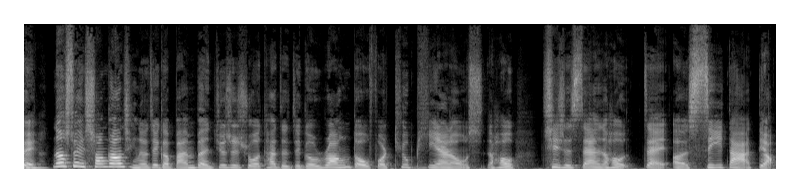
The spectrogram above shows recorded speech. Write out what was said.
对，那所以双钢琴的这个版本，就是说它的这个 Rondo for two pianos，然后七十三，然后在呃 C 大调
